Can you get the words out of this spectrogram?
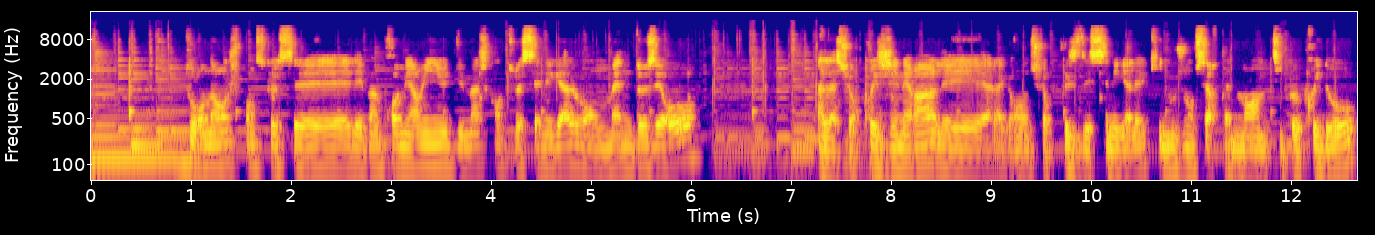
1. Tournant, je pense que c'est les 20 premières minutes du match contre le Sénégal où on mène 2-0 à la surprise générale et à la grande surprise des Sénégalais qui nous ont certainement un petit peu pris d'eau.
